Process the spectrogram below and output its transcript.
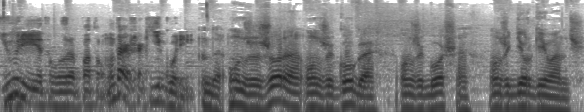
Юрий это уже потом. Ну так же, как Егорий. Да, он же Жора, он же Гога, он же Гоша, он же Георгий Иванович.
